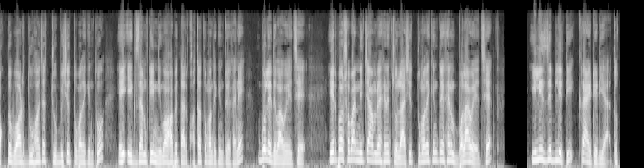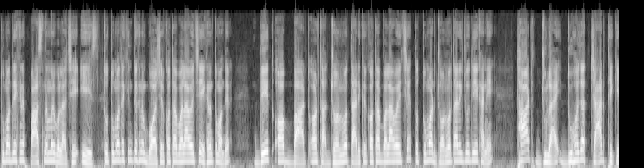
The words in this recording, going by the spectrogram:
অক্টোবর দু হাজার চব্বিশে তোমাদের কিন্তু এই এক্সামটি নেওয়া হবে, তার কথা তোমাদের কিন্তু এখানে বলে দেওয়া হয়েছে। এরপর সবার নিচে আমরা এখানে চলে আসি, তোমাদের কিন্তু এখানে বলা হয়েছে ইলিজিবিলিটি ক্রাইটেরিয়া তো তোমাদের এখানে পাঁচ নম্বরে বলা আছে এজ তো তোমাদের কিন্তু এখানে বয়সের কথা বলা হয়েছে, এখানে তোমাদের ডেট অফ বার্থ অর্থাৎ জন্ম তারিখের কথা বলা হয়েছে। তো তোমার জন্ম তারিখ যদি এখানে থার্ড জুলাই দু হাজার চার থেকে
